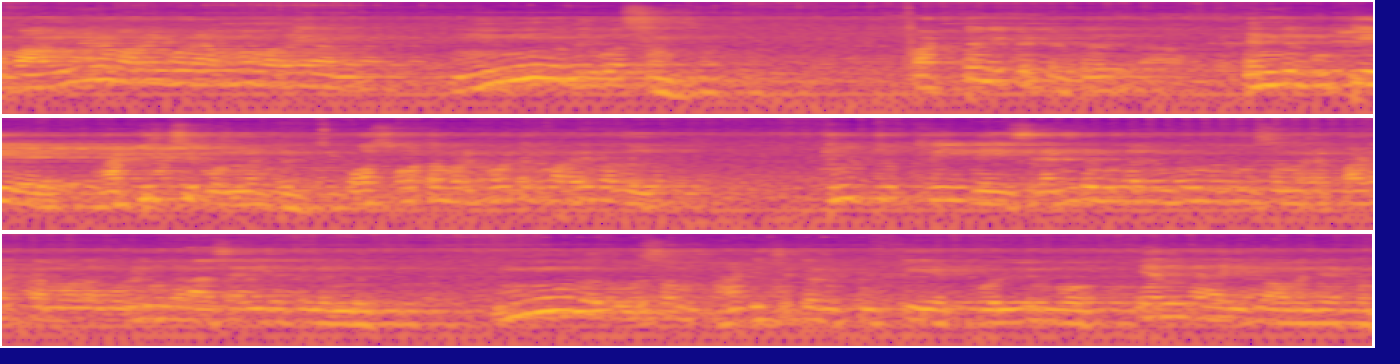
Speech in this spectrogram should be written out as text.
അപ്പൊ അങ്ങനെ പറയുമ്പോൾ അമ്മ പറയാണ് മൂന്ന് ദിവസം പട്ടിണിക്കിട്ടിട്ട് എന്റെ കുട്ടിയെ അടിച്ചു കൊന്നിട്ട് പോസ്റ്റ്മോർട്ടം റിപ്പോർട്ടിൽ പറയുന്നത് ടു ടു ത്രീ ഡേയ്സ് രണ്ട് മുതൽ മൂന്ന് ദിവസം വരെ പഴക്കമുള്ള മുറിവുകൾ ആ ശരീരത്തിലുണ്ട്. മൂന്ന് ദിവസം അടിച്ചിട്ടൊരു കുട്ടിയെ കൊല്ലുമ്പോൾ എന്തായിരിക്കും അവന്റെയൊക്കെ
